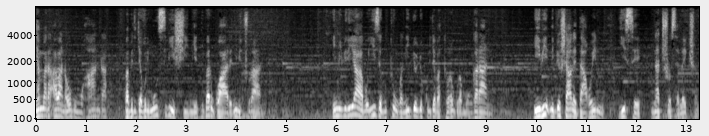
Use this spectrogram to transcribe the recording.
Nyamara abana bo mu muhanda babirya buri munsi bishimye ntibarware n'ibicurane imibiri yabo yize gutungwa n'ibyo byo kurya batoragura mu ngarani. Ibi ni byo Charles Darwin yise natural selection.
